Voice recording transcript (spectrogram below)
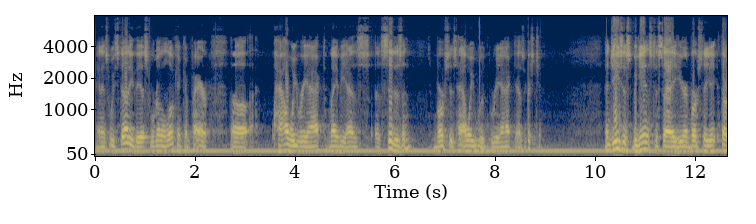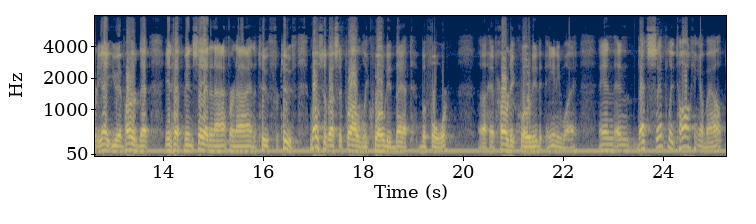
And as we study this, we're going to look and compare uh, how we react maybe as a citizen versus how we would react as a Christian. And Jesus begins to say here in verse 38, You have heard that it hath been said, an eye for an eye and a tooth for tooth. Most of us have probably quoted that before, uh, have heard it quoted anyway. And, and that's simply talking about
